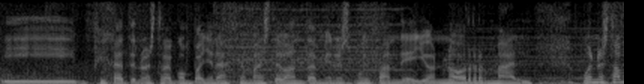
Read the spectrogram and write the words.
Y fíjate, nuestra compañera Gemma Esteban también es muy fan de ello. Normal. Bueno, estamos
